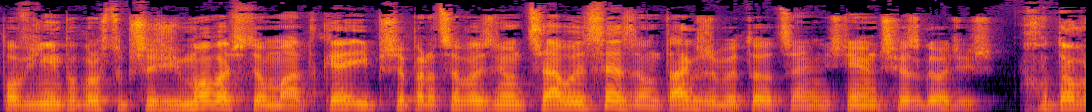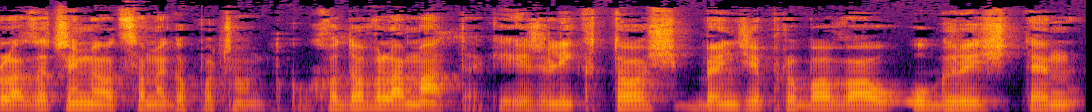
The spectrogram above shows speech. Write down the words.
powinien po prostu przezimować tą matkę i przepracować z nią cały sezon, tak, żeby to ocenić. Nie wiem, czy się zgodzisz. Hodowla, zacznijmy od samego początku. Hodowla matek. Jeżeli ktoś będzie próbował ugryźć ten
